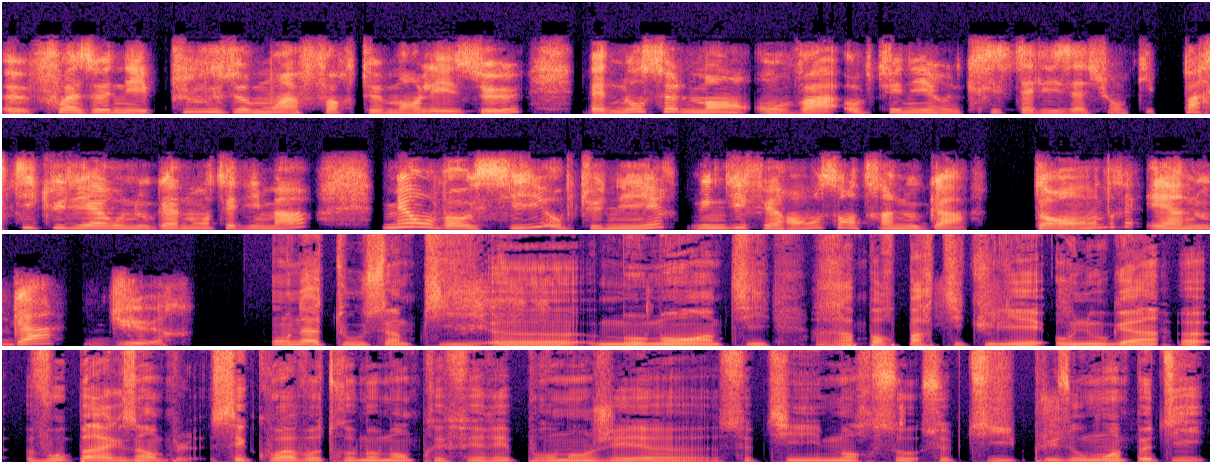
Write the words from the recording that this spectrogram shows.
euh, foisonner plus ou moins fortement les œufs, ben non seulement on va obtenir une cristallisation qui est particulière au nougat de Montélimar, mais on va aussi obtenir une différence entre un nougat tendre et un nougat dur on a tous un petit euh, moment, un petit rapport particulier au nougat. Euh, vous, par exemple, c'est quoi votre moment préféré pour manger euh, ce petit morceau, ce petit plus ou moins petit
